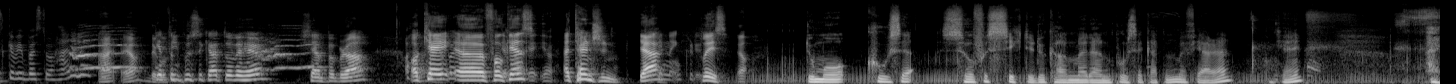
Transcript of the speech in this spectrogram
Skal vi bare stå her, eller? Nei, ja, det Get the pussycat over here. Kjempebra. Ok, uh, folkens. Attention. Klus. please. Ja. Du må kose så forsiktig du kan med den posekatten med fjæra. Ok? Hei,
